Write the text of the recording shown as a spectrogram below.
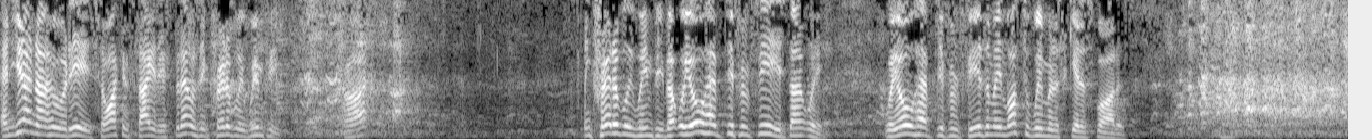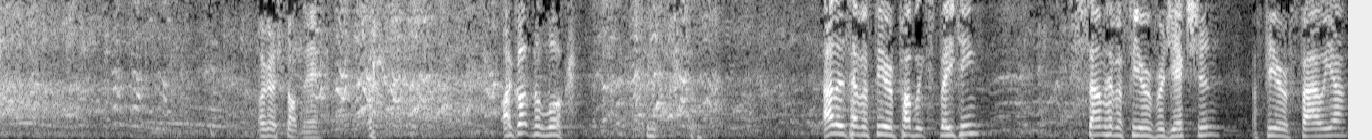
And you don't know who it is, so I can say this, but that was incredibly wimpy. Right? Incredibly wimpy, but we all have different fears, don't we? We all have different fears. I mean, lots of women are scared of spiders. I've got to stop there. I got the look. Others have a fear of public speaking. Some have a fear of rejection a fear of failure,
